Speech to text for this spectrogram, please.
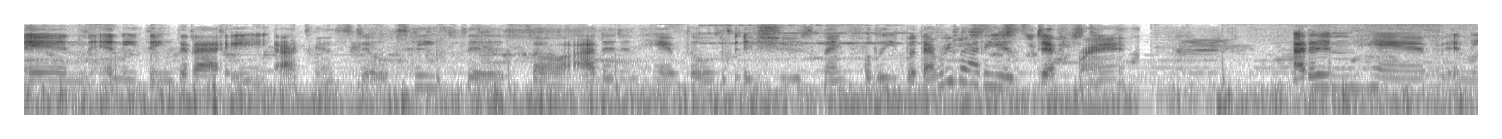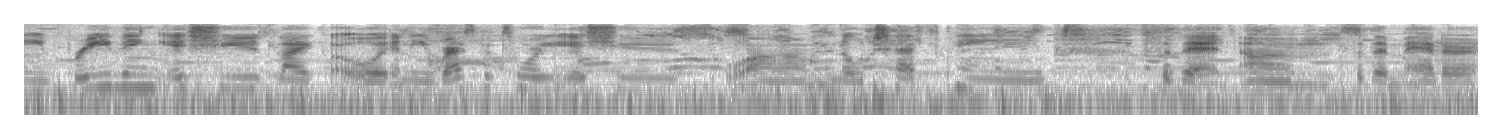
and anything that I ate I can still taste it. So I didn't have those issues thankfully. But everybody is different. I didn't have any breathing issues like or any respiratory issues um, no chest pain for that um, for that matter.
